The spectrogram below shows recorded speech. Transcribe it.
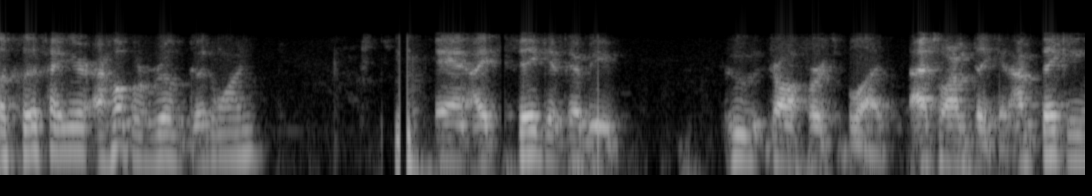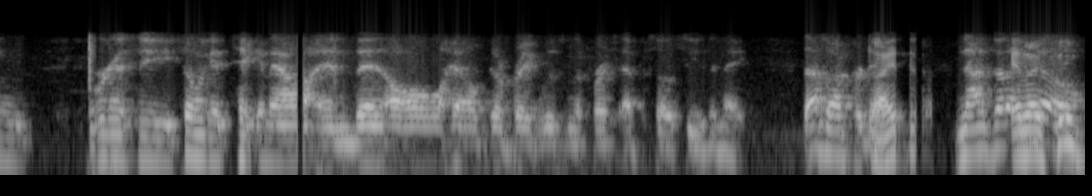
a cliffhanger. I hope a real good one. And I think it's gonna be who draw first blood. That's what I'm thinking. I'm thinking we're gonna see someone get taken out, and then all hell's gonna break loose in the first episode, of season eight. That's what I'm predicting. Not that I and know. I think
